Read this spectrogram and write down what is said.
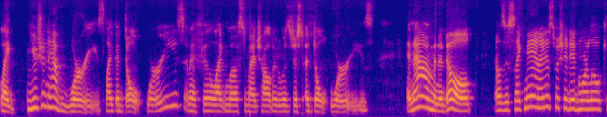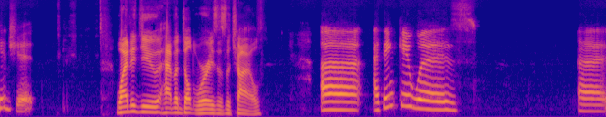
like you shouldn't have worries, like adult worries, and I feel like most of my childhood was just adult worries. And now I'm an adult, I was just like, man, I just wish I did more little kid shit. Why did you have adult worries as a child? Uh, I think it was uh,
